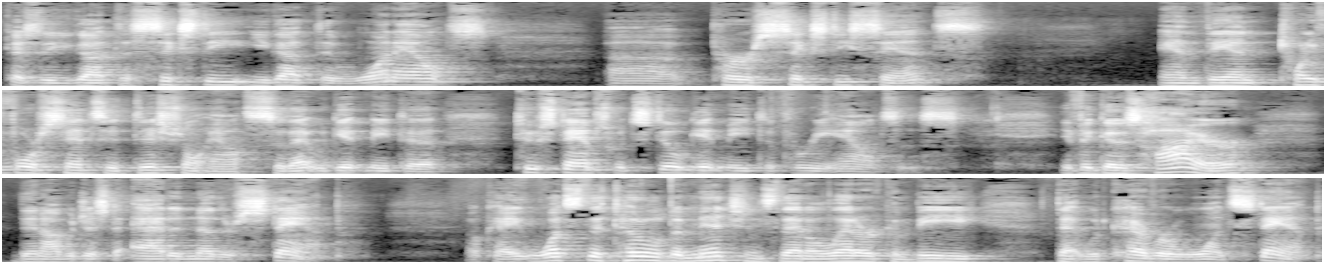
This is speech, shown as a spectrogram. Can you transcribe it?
Because you got the 60, you got the one ounce uh, per 60 cents and then 24 cents additional ounce. So that would get me to two stamps would still get me to three ounces. If it goes higher, then I would just add another stamp. Okay, what's the total dimensions that a letter can be that would cover one stamp?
